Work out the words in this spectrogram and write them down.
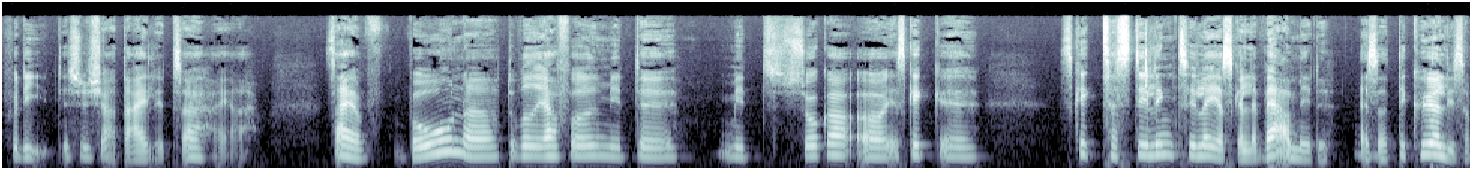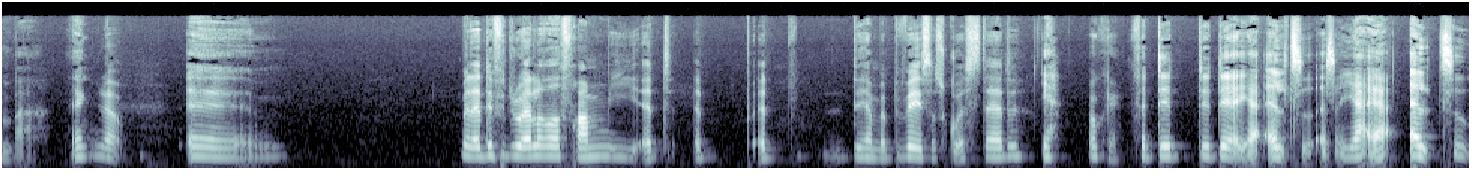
fordi det synes jeg er dejligt. Så har jeg, så er jeg vågen, og du ved, jeg har fået mit, øh, mit sukker, og jeg skal ikke, øh, skal ikke tage stilling til, at jeg skal lade være med det. Altså, det kører ligesom bare. Ikke? Ja. Øh, Men er det, fordi du er allerede fremme i, at, at, at det her med bevægelser skulle erstatte? Ja. Okay. For det, det er der, jeg altid, altså jeg er altid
